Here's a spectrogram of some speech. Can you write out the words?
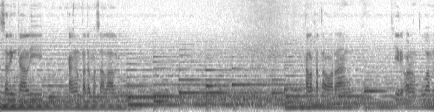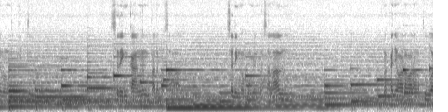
Seringkali kangen pada masa lalu. Kalau kata orang, ciri orang tua memang begitu sering kangen pada masa lalu. Sering ngomongin masa lalu. Makanya orang-orang tua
